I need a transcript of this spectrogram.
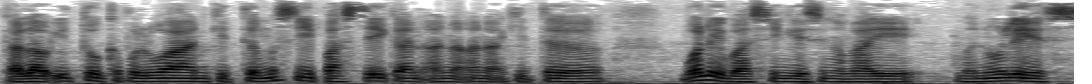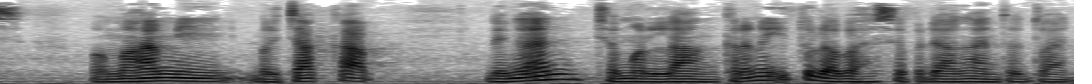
kalau itu keperluan kita mesti pastikan anak-anak kita boleh bahasa Inggeris dengan baik menulis, memahami, bercakap dengan cemerlang. Kerana itulah bahasa pedangan tuan-tuan.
